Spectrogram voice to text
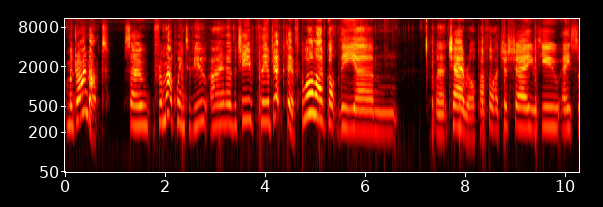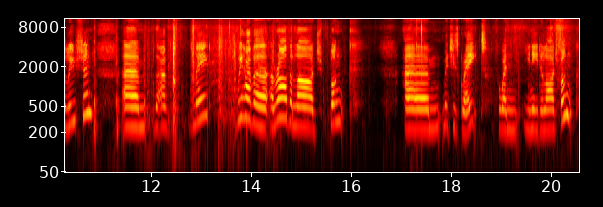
my dry mat. So from that point of view, I have achieved the objective. While I've got the um, uh, chair up, I thought I'd just share with you a solution um, that I've made. We have a, a rather large bunk, um, which is great for when you need a large bunk.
